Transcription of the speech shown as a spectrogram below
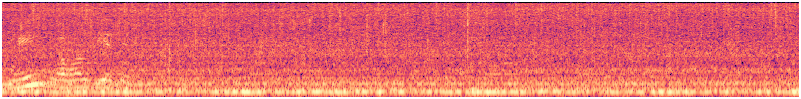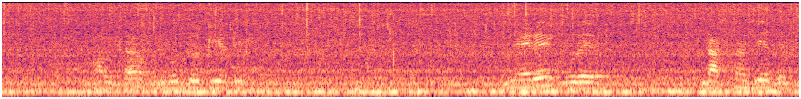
আমি লবণ দিয়ে দেব হালকা হলুদও দিয়ে দিই মেরে ঘুরে ডাক্তার দিয়ে দেবে।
